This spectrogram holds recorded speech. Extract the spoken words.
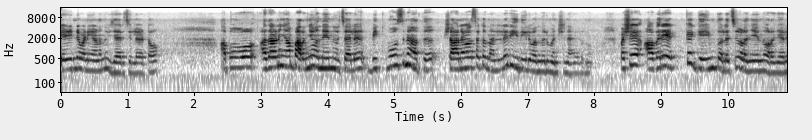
ഏഴിന്റെ പണിയാണെന്ന് വിചാരിച്ചില്ല കേട്ടോ. അപ്പോൾ അതാണ് ഞാൻ പറഞ്ഞു വന്നതെന്ന് വെച്ചാൽ ബിഗ് ബോസിനകത്ത് ഷാനവാസൊക്കെ നല്ല രീതിയിൽ വന്നൊരു മനുഷ്യനായിരുന്നു. പക്ഷേ അവരെയൊക്കെ ഗെയിം തൊലച്ച് കളഞ്ഞതെന്ന് പറഞ്ഞാൽ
